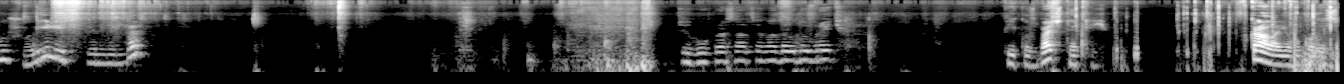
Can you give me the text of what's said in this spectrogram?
ну що, і ліственним, да? Цього красавця треба удобрити. Фікус, бачите, який? Вкрала його колись.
